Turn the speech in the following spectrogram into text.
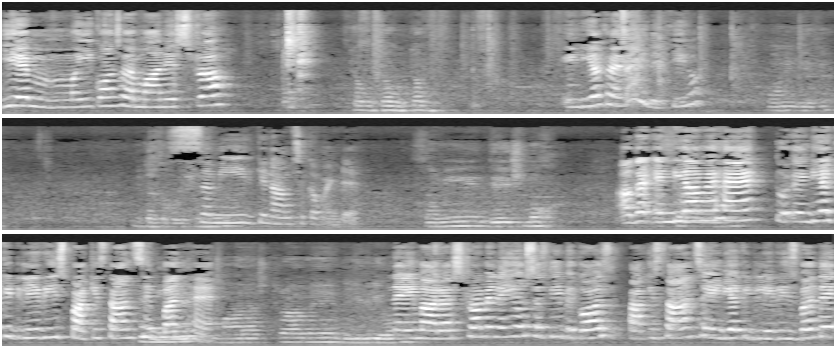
ये। ये कौन सा है? मानेस्ट्रा। इंडिया का है ना ये देखिएगा। इधर तो नहीं। समीर के नाम से कमेंट है। समीर देशमुख। अगर इंडिया में है तो इंडिया की डिलीवरीज पाकिस्तान से बंद है। महाराष्ट्र में डिलीवरी नहीं महाराष्ट्र में नहीं हो सकती बिकॉज़ पाकिस्तान से इंडिया की डिलीवरीज बंद है।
